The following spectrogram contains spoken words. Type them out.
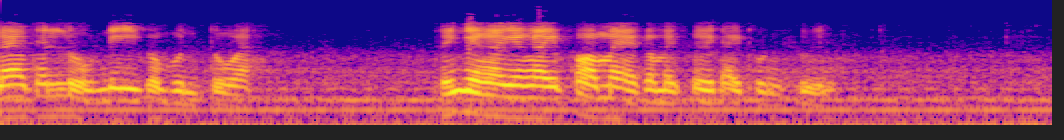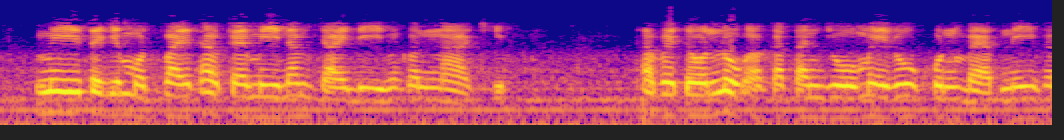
แล้วท่านลูกดีก็บุญตัวถึงยังไงยังไงพ่อแม่ก็ไม่เคยได้ทุนคืน มีแต่จะหมดไปถ้าแกมีน้ำใจดีมันก็น่าคิด ถ้าไปโดนลูกอกตันยูไม่รู้คุณแบบนี้ก็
